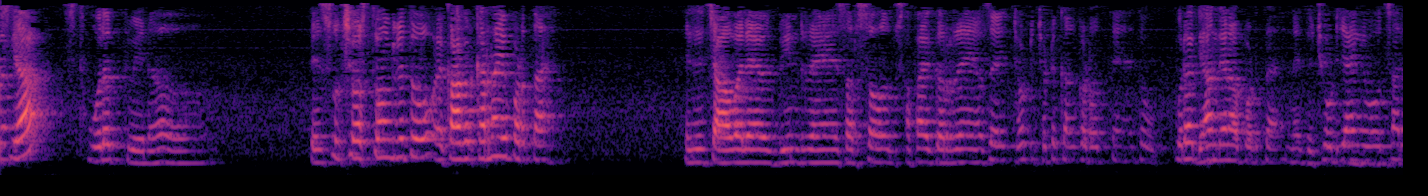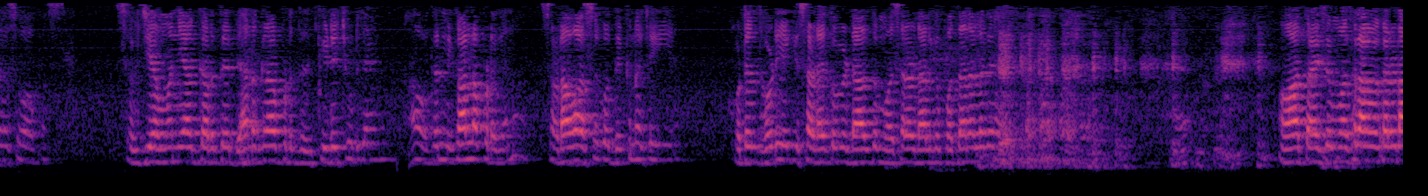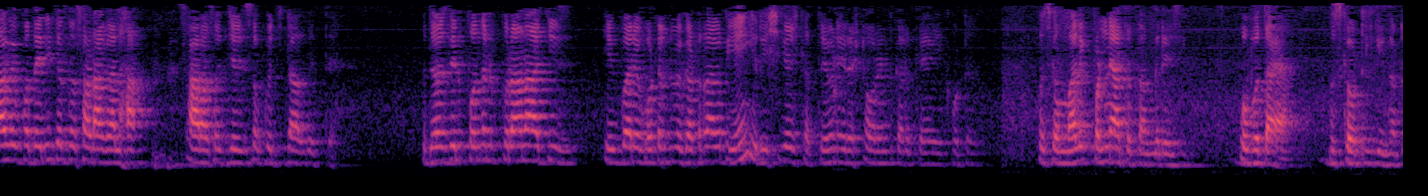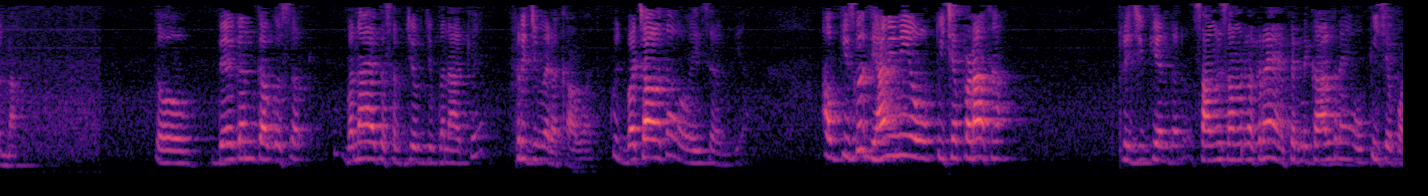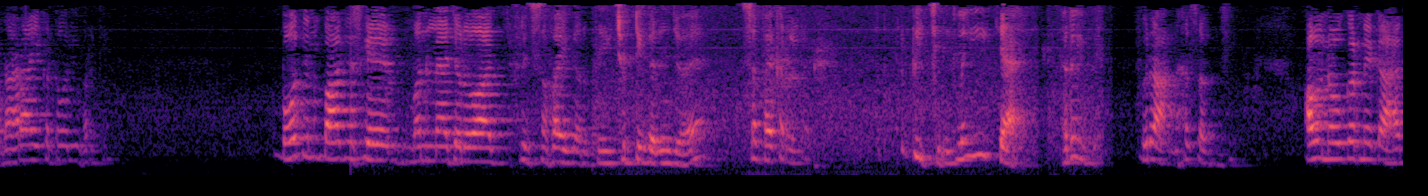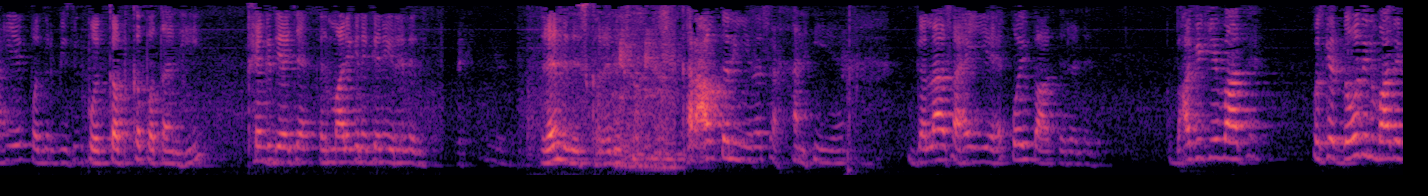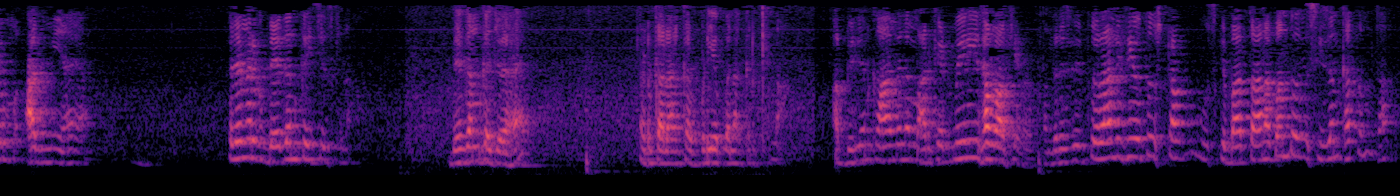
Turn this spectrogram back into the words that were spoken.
स्थूल सूक्ष्म वस्तुओं के लिए तो एकाग्र करना ही पड़ता है। जैसे चावल है बीन रहे हैं, सरसों सफ़ाई कर रहे हैं, ऐसे छोटे छोटे कंकड़ होते हैं तो पूरा ध्यान देना पड़ता है, नहीं तो छूट जाएँगे बहुत सारे ऐसे वापस। सब्ज़ी अमनिया करते ध्यान रखना पड़ता है, कीड़े छूट जाएँगे। हाँ उधर निकालना पड़ेगा ना। सड़ा हुआ को देखना चाहिए। होटल थोड़ी है कि सड़ा को भी डाल दो मसाला डाल के पता ना लगे। वहाँ तो ऐसे मसाला वगैरह डाल के पता ही नहीं चलता सड़ा गला सारा सब्ज़ी सब कुछ डाल देते हैं। दस दिन पंद्रह दिन पुराना चीज़ एक बार एक होटल में घटना यही ऋषिकेश का त्रिवेणी रेस्टोरेंट करके एक होटल उसका मालिक पढ़ने आता था अंग्रेज़ी वो बताया उसके होटल की घटना। तो बैगन का कुछ बनाया था सब्ज़ी वब्जी बना के फ्रिज में रखा हुआ था कुछ बचा हुआ था वही से रख दिया। अब किसको ध्यान ही नहीं है? वो पीछे पड़ा था। फ्रिज के अंदर सामने सामने रख रहे हैं, फिर निकाल रहे हैं, वो पीछे पढ़ा रहा है कटोरी भर के। बहुत दिन बाद इसके मन में चलो आज फ्रिज सफ़ाई करते छुट्टी का दिन जो है, सफ़ाई कर लगे। पीछे निकलेगी क्या है? पुराना सब्ज़ी। अब नौकर ने कहा कि ये पंद्रह बीस दिन कब का पता नहीं, फेंक दिया जाए, फिर मालिक ने कहीं रहने दे। रहने दे इसको, रहने खराब तो नहीं है ना, सड़ा नहीं है। गला सा है, ये है, कोई बात नहीं रहने दो। भाग्य की बात है, उसके दो दिन बाद एक आदमी आया। अरे, मेरे को बैगन कई चीज़ खिला। बैगन का जो है तड़का लाकर बढ़िया बना कर खिला। अब बैगन कहा मैंने मार्केट में ही नहीं था वाक्य पंद्रह दिन पुरानी थी तो स्टॉक उसके बाद तो आना बंद हो गया सीज़न खत्म था।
